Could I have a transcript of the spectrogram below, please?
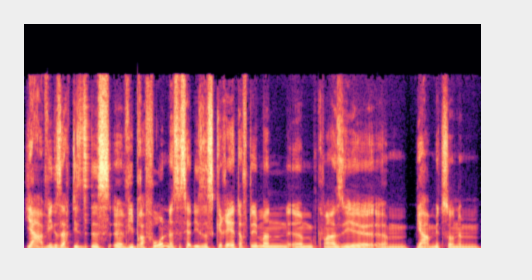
ja, wie gesagt, dieses äh, Vibraphon, das ist ja dieses Gerät, auf dem man ähm, quasi ähm, ja mit so einem,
